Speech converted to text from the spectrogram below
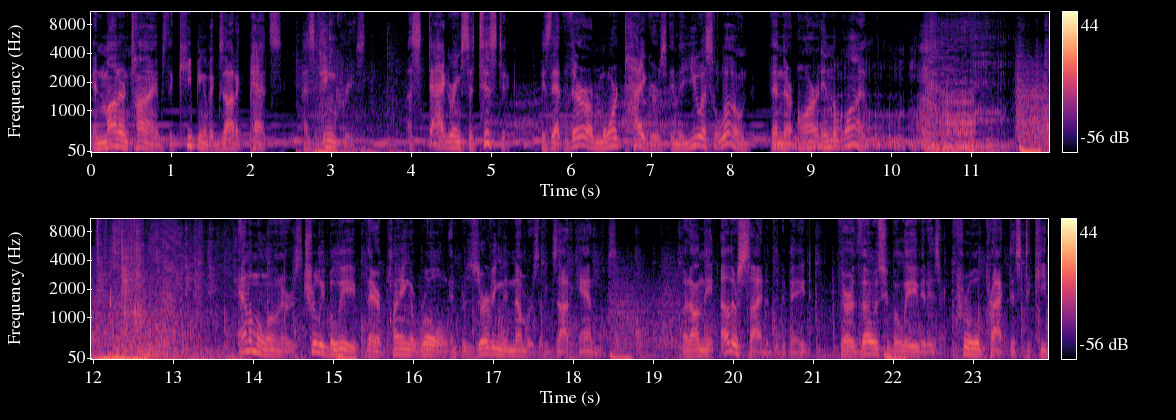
In modern times, the keeping of exotic pets has increased. A staggering statistic is that there are more tigers in the U.S. alone than there are in the wild. Animal owners truly believe they are playing a role in preserving the numbers of exotic animals. But on the other side of the debate, there are those who believe it is a cruel practice to keep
